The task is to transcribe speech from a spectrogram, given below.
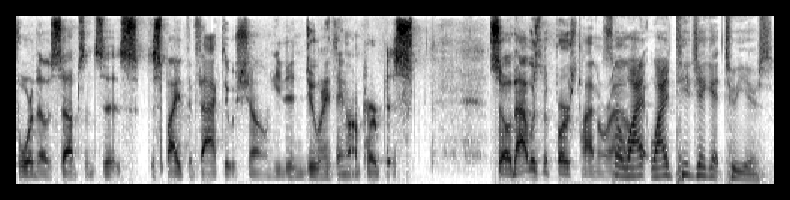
for those substances, despite the fact it was shown he didn't do anything on purpose. So that was the first time around. So why why TJ get two years?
